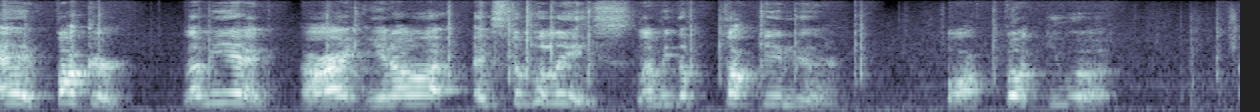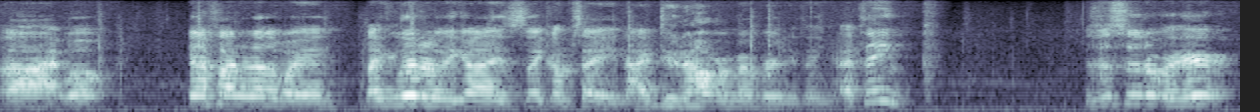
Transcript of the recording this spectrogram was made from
hey, fucker! Let me in, alright? You know what? It's the police. Let me the fuck in here. Or I fuck you up. Alright, well, gotta find another way in. Like, literally, guys, like I'm saying, I do not remember anything. I think... Is this it over here?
